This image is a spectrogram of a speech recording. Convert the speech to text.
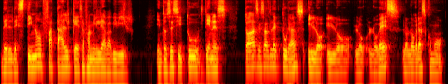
del destino fatal que esa familia va a vivir. Y entonces si tú tienes todas esas lecturas y lo, y lo, lo, lo ves, lo logras como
